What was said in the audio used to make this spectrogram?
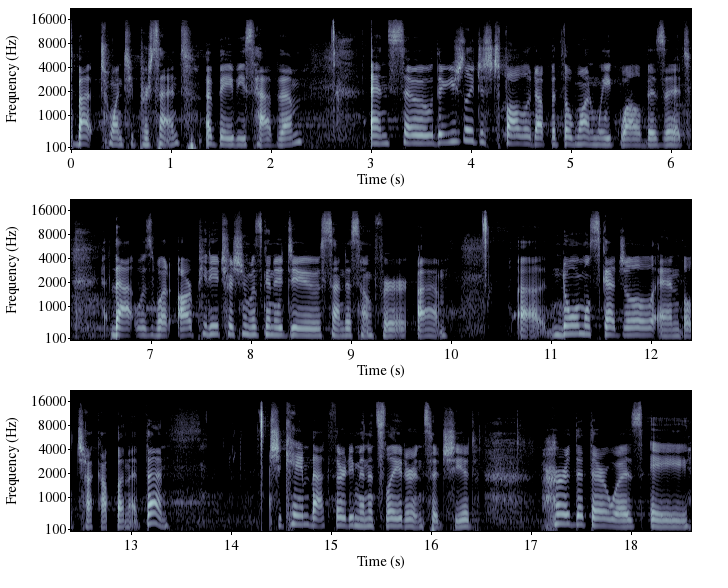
about 20% of babies have them. And so they're usually just followed up at the one week well visit. That was what our pediatrician was going to do send us home for um, a normal schedule, and they'll check up on it then. She came back 30 minutes later and said she had heard that there was a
